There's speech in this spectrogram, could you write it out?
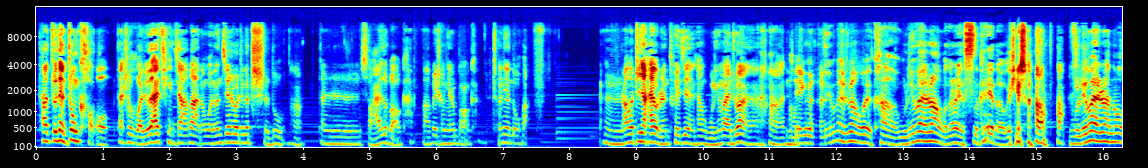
它有点重口，但是我觉得还挺下饭的，我能接受这个尺度啊。但是小孩子不好看啊，未成年人不好看，成年动画。嗯，然后之前还有人推荐像《武林外传》啊，这个《武林外传》我也看，《武林外传》我那儿也四 K 的，我跟你说，《武林外传》都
